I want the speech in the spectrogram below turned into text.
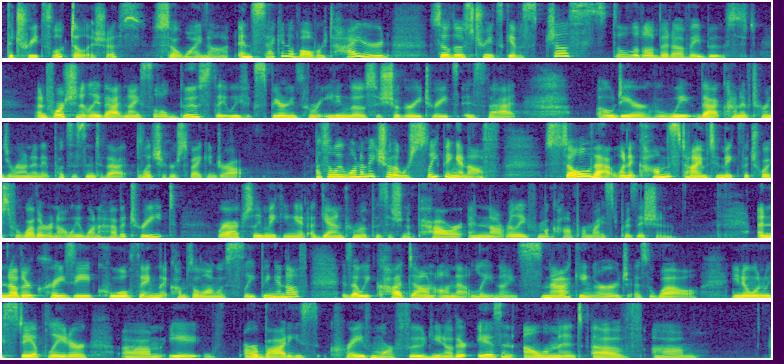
the treats look delicious, so why not? And second of all, we're tired, so those treats give us just a little bit of a boost. Unfortunately, that nice little boost that we've experienced when we're eating those sugary treats is that oh dear, we that kind of turns around and it puts us into that blood sugar spike and drop. And so we want to make sure that we're sleeping enough so that when it comes time to make the choice for whether or not we want to have a treat, we're actually making it again from a position of power and not really from a compromised position. Another crazy cool thing that comes along with sleeping enough is that we cut down on that late night snacking urge as well. You know, when we stay up later, um, it our bodies crave more food. You know, there is an element of um,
